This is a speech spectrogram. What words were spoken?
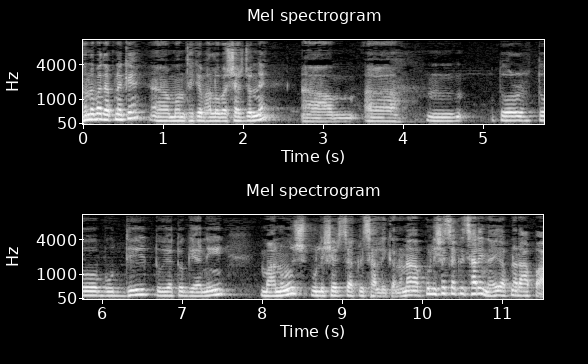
ধন্যবাদ আপনাকে মন থেকে ভালোবাসার জন্যে। তোর তো বুদ্ধি, তুই এত জ্ঞানী মানুষ পুলিশের চাকরি ছাড়লি কেন? না, পুলিশের চাকরি ছাড়ি নাই, আপনার আপা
